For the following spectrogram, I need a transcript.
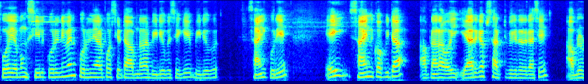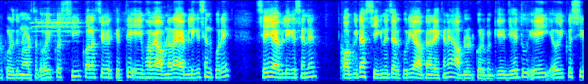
সই এবং সিল করে নেবেন। করে নেওয়ার পর সেটা আপনারা ভিডিও অফিসে গিয়ে ভিডিও সাইন করিয়ে, এই সাইন কপিটা আপনারা ওই এয়ার গ্যাপ সার্টিফিকেটের কাছে আপলোড করে দেবেন, অর্থাৎ ঐক্যশ্রী স্কলারশিপের ক্ষেত্রে এইভাবে আপনারা অ্যাপ্লিকেশন করে সেই অ্যাপ্লিকেশনের কপিটা সিগনেচার করিয়ে আপনারা এখানে আপলোড করবেন। যেহেতু এই ঐক্যশ্রী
